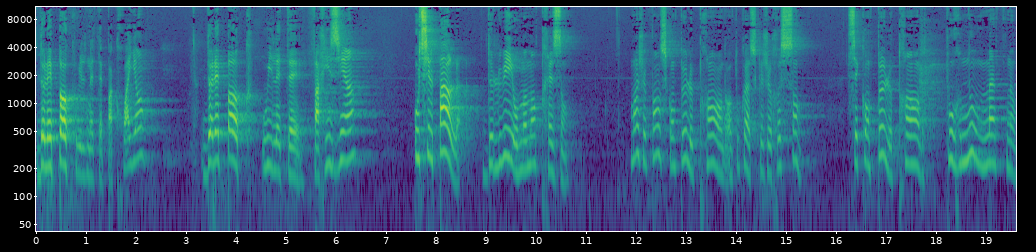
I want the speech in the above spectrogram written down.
de l'époque où il n'était pas croyant, de l'époque où il était pharisien, ou s'il parle de lui au moment présent. Moi, je pense qu'on peut le prendre, en tout cas ce que je ressens, c'est qu'on peut le prendre pour nous maintenant,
